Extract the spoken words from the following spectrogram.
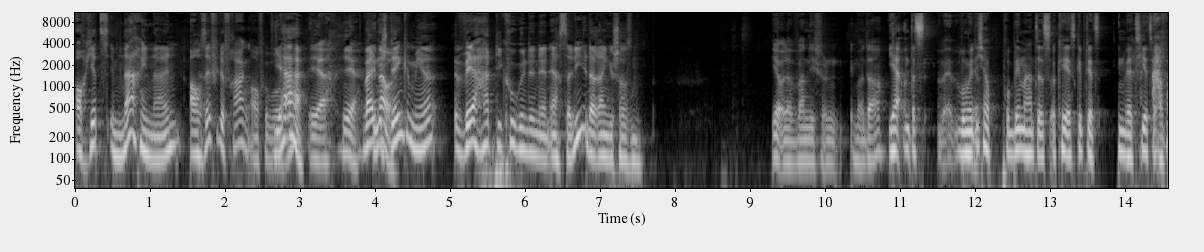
auch jetzt im Nachhinein auch sehr viele Fragen aufgeworfen. ja, Ja, ja. weil genau. ich denke mir, wer hat die Kugeln denn in erster Linie da reingeschossen? Ja, oder waren die schon immer da? ja, und das, womit ich auch Probleme hatte, ist, okay, es gibt jetzt invertierte Ach, warte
